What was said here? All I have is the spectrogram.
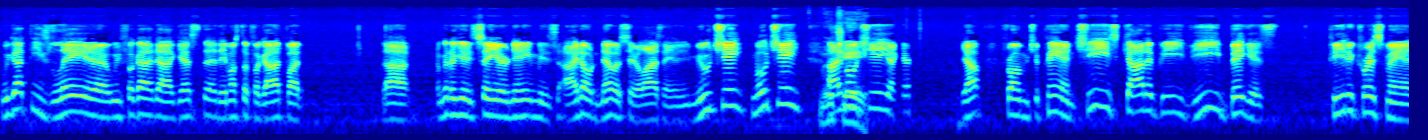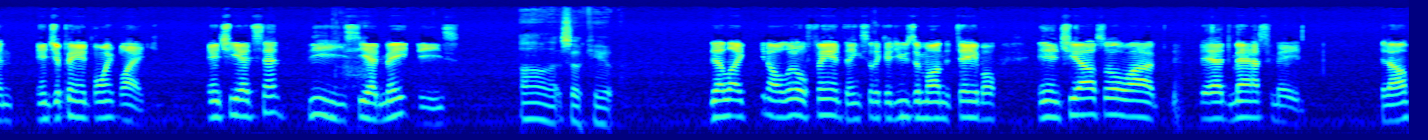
we got these later. We forgot. I guess they must have forgot, but uh, I'm gonna say your name is. I don't never say your last name. Muchi, Muchi, Muchi. Hi Muchi. I guess yeah, from Japan. She's got to be the biggest Peter Criss man in Japan, point blank. And she had sent these. She had made these. Oh, that's so cute. They're like you know little fan things, so they could use them on the table. And she also uh, had masks made. You know.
